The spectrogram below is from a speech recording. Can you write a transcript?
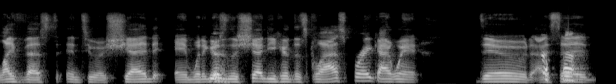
life vest into a shed and when it goes Yeah. in the shed you hear this glass break i went dude i said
